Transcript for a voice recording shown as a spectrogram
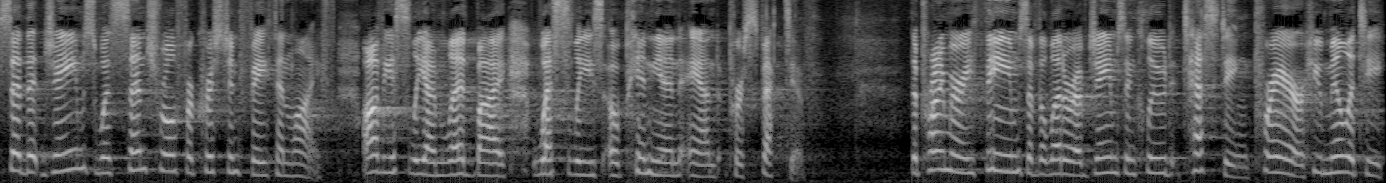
said that James was central for Christian faith and life. Obviously, I'm led by Wesley's opinion and perspective. The primary themes of the letter of James include testing, prayer, humility,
